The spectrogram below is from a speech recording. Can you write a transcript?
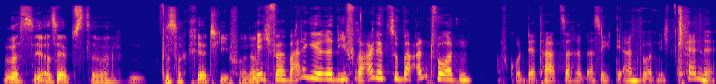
was du ja selbst, äh, bist doch kreativ, oder? Ich verweigere die Frage zu beantworten. Aufgrund der Tatsache, dass ich die Antwort nicht kenne.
